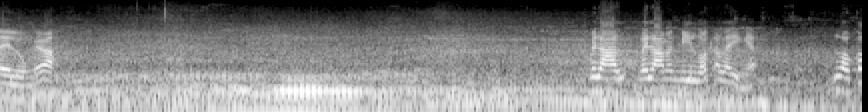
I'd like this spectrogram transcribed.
เลยลุงใช่ปะเวลาเวลามันมีรถอะไรอย่างเงี้ย เราก็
